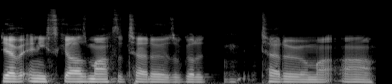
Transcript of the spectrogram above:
Do you have any scars, marks, or tattoos? I've got a tattoo on my arm.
